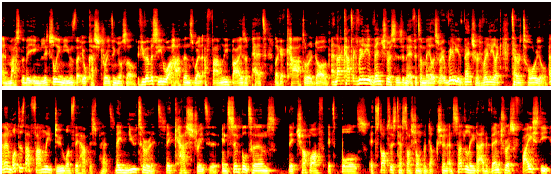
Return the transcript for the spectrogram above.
and masturbating literally means that you're castrating yourself. If you've ever seen what happens when a family buys a pet, like a cat or a dog, and that cat's like really adventurous, isn't it? If it's a male, it's like really adventurous, really like territorial. And then what does that family do once they have this pet? They neuter it, they castrate it. In simple terms, they chop off its balls. It stops its testosterone production, and suddenly that adventurous, feisty,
